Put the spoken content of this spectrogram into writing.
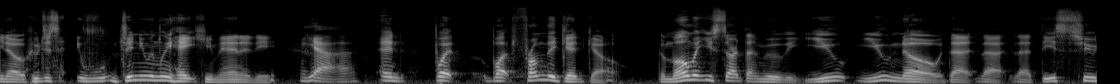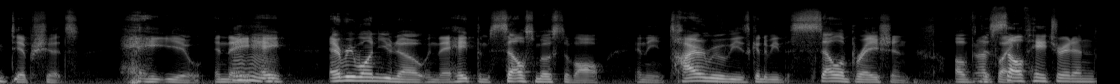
you know, who just genuinely hate humanity. Yeah. And but but from the get go, the moment you start that movie, you you know that that that these two dipshits hate you and they mm-hmm. hate everyone you know and they hate themselves most of all. And the entire movie is going to be the celebration of Of this like self hatred and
